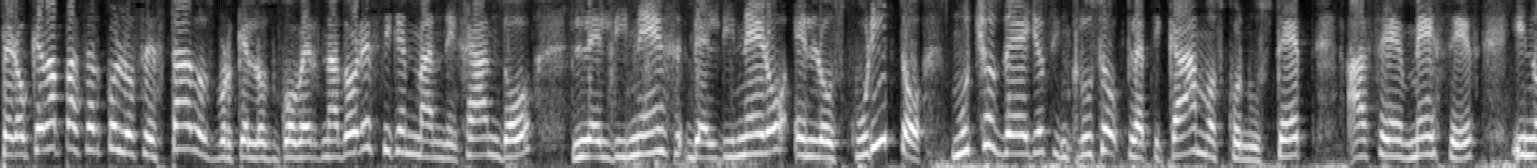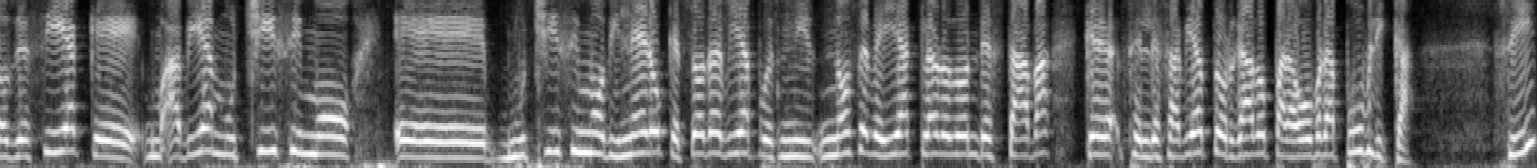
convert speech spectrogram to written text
pero ¿qué va a pasar con los estados? Porque los gobernadores siguen manejando el dinero, del dinero en lo oscurito. Muchos de ellos, incluso platicábamos con usted hace meses y nos decía que había muchísimo, eh, muchísimo dinero que todavía pues ni no se veía claro dónde estaba, que se les había otorgado para obra pública. ¿Sí?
